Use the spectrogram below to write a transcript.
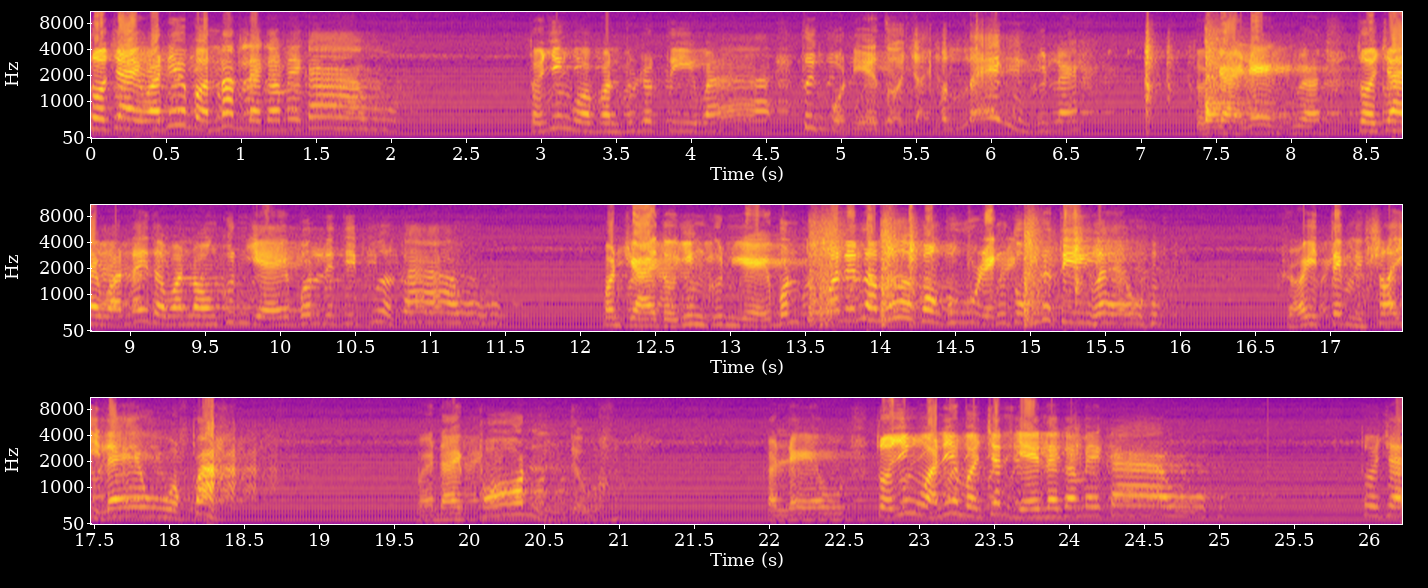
ตัวใหญ่ว่านี้บนนัดเลยก็ไม่ข้าวตัวยิ่งกว่ามันพุทธตีว่าตึงบนนี้ตัวใหญ่มันแรงขึ้นแล้วตัวใหญ่แรงเพื่อตัวใหญ่วันไหนแต่วันนองขึ้นแย่บนเลยทีเพื่อก้าว มันใหญ่ตัวยิ่งขึ้นแย่บนตัวนี้ละเมื่อของกูเร่งตุ้งตีงแล้วใส่เต็มใส่แล้วป่ะไม่ได้ป้อนเดี๋ยวก็แล้ว ตัวยิ่งกว่านี้มันเช่นแย่เลยก็ไม่ก้าวตัวใหญ่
